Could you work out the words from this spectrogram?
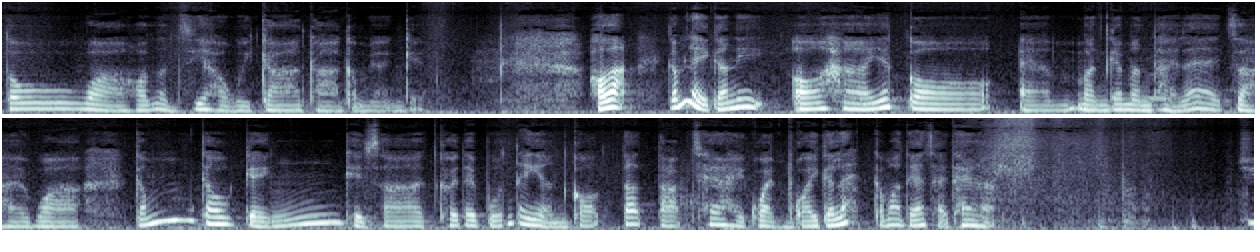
都話可能之後會加價咁樣嘅。好啦，咁嚟緊呢，我下一個誒、呃、問嘅問題咧就係話，咁究竟其實佢哋本地人覺得搭車係貴唔貴嘅咧？咁我哋一齊聽下。Do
